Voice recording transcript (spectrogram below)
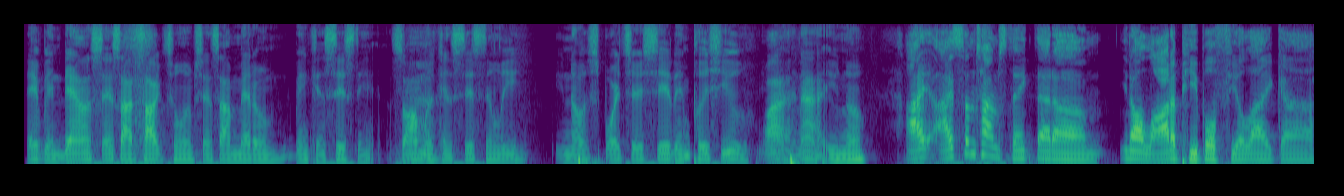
they've been down since I talked to him, since I met him, been consistent. So I'm gonna consistently, you know, sport your shit and push you. Why not? You know? I, I sometimes think that um you know a lot of people feel like uh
